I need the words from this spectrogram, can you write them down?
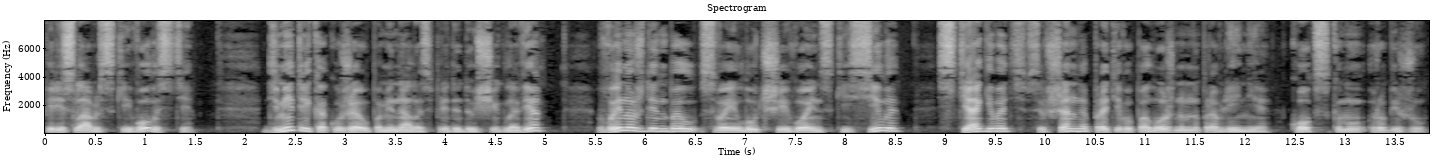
Переславльские волости, Дмитрий, как уже упоминалось в предыдущей главе, вынужден был свои лучшие воинские силы стягивать в совершенно противоположном направлении, к рубежу.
